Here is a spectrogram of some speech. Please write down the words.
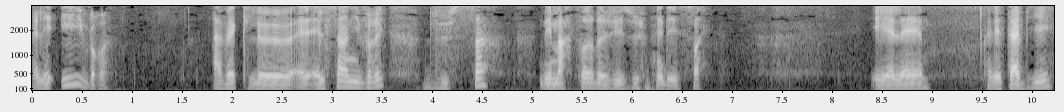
elle est ivre, avec le, elle, s'est enivrée du sang des martyrs de Jésus et des saints. Et elle est, elle est habillée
